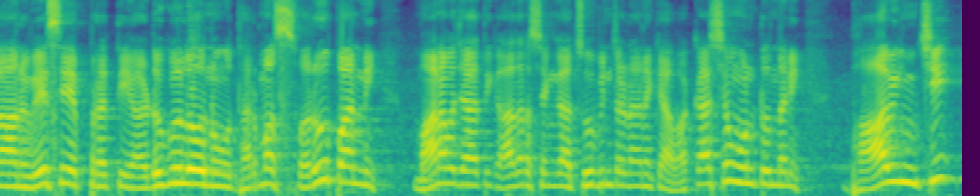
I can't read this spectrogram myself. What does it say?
తాను వేసే ప్రతి అడుగులోనూ ధర్మస్వరూపాన్ని మానవజాతికి ఆదర్శంగా చూపించడానికి అవకాశం ఉంటుందని భావించి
